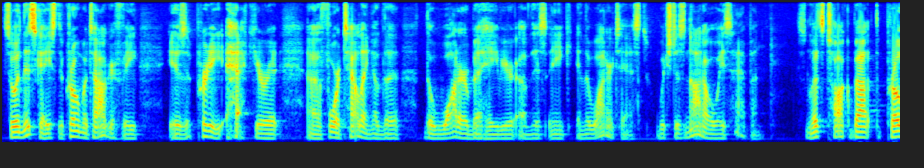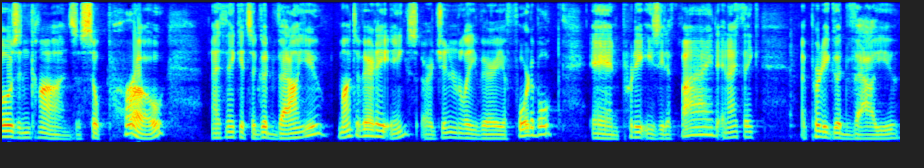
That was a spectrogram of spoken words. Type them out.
So in this case, the chromatography is a pretty accurate uh, foretelling of the, the water behavior of this ink in the water test, which does not always happen. So let's talk about the pros and cons. So pro, I think it's a good value. Monteverde inks are generally very affordable and pretty easy to find, and I think a pretty good value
